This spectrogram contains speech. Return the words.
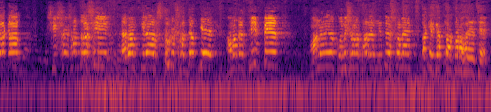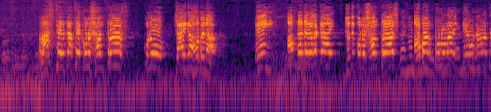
এলাকার শীর্ষ সন্ত্রাসী এবং কিলার শুধু সাজ্জাদকে আমাদের সিম্পের মাননীয় কমিশনার স্যারের নির্দেশ ক্রমে তাকে গ্রেপ্তার করা হয়েছে। রাষ্ট্রের কাছে কোনো সন্ত্রাস কোনো জায়গা হবে না। এই আপনাদের এলাকায় যদি কোনো সন্ত্রাস আবার পুনরায় কেউ নাড়াচা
